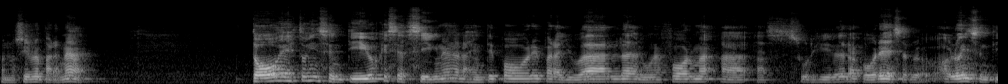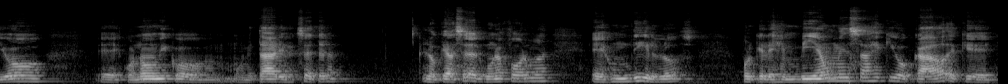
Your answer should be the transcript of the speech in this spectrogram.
no sirve para nada. Todos estos incentivos que se asignan a la gente pobre para ayudarla de alguna forma a, surgir de la pobreza, hablo de incentivos eh, económicos, monetarios, etc., lo que hace de alguna forma es hundirlos porque les envía un mensaje equivocado de que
